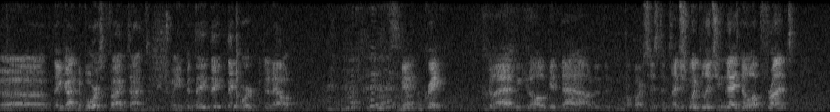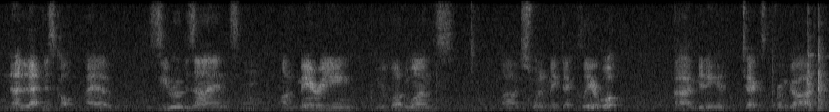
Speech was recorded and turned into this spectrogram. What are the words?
Uh, they got divorced five times in between, but they, they, they worked it out. okay, great. Glad we could all get that out of, the, of our systems. I just wanted to let you guys know up front, none of that in this cult. I have zero designs on marrying your loved ones. I uh, just wanted to make that clear. Whoop. I'm getting a text from God.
